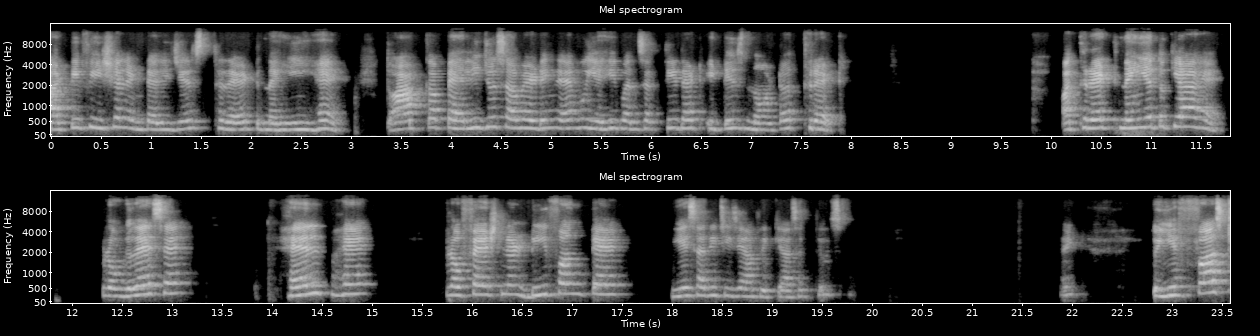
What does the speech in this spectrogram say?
आर्टिफिशियल इंटेलिजेंस थ्रेट नहीं है तो आपका पहली जो सब हेडिंग है वो यही बन सकती है that it is not a threat और थ्रेट नहीं है तो क्या है? प्रोग्रेस है हेल्प है प्रोफेशनल डिफंक्ट है। ये सारी चीज़ें आप लिख के आ सकते हो उसमें तो ये फ़र्स्ट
